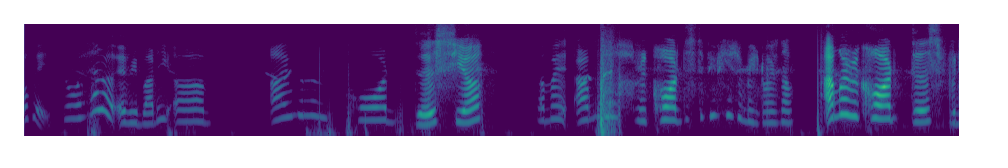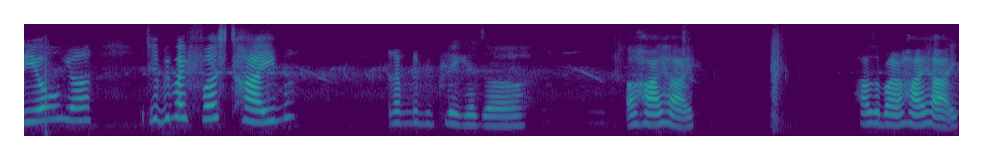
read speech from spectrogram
Okay, so hello everybody. Um, I'm gonna record this here. I'm gonna, I'm gonna record this. Please don't make noise now. I'm gonna record this video here. It's gonna be my first time, and I'm gonna be playing as a a high hi. How's about a high high?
